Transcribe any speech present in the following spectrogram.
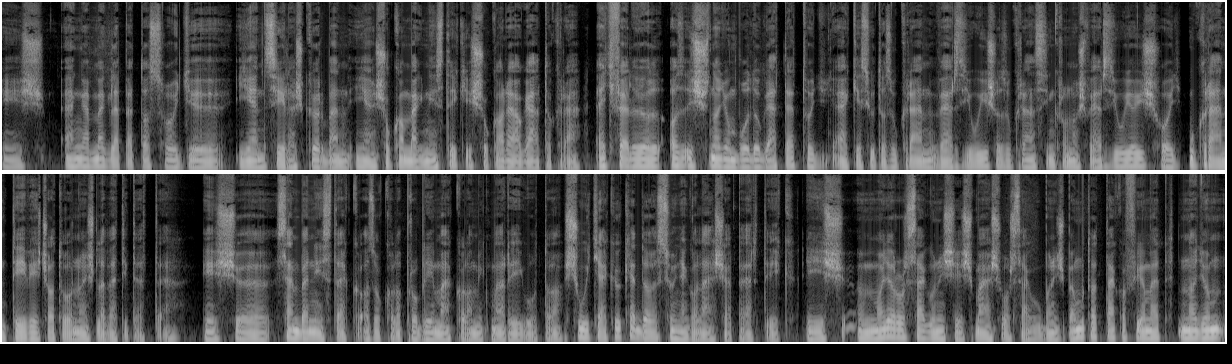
és engem meglepett az, hogy ilyen széles körben ilyen sokan megnézték, és sokan reagáltak rá. Egyfelől az is nagyon boldogát tett, hogy elkészült az ukrán verzió is, az ukrán szinkronos verziója is, hogy ukrán TV csatorna is levetítette és szembenéztek azokkal a problémákkal, amik már régóta sújtják őket, de a szőnyeg alá seperték. És Magyarországon is és más országokban is bemutatták a filmet. Nagyon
